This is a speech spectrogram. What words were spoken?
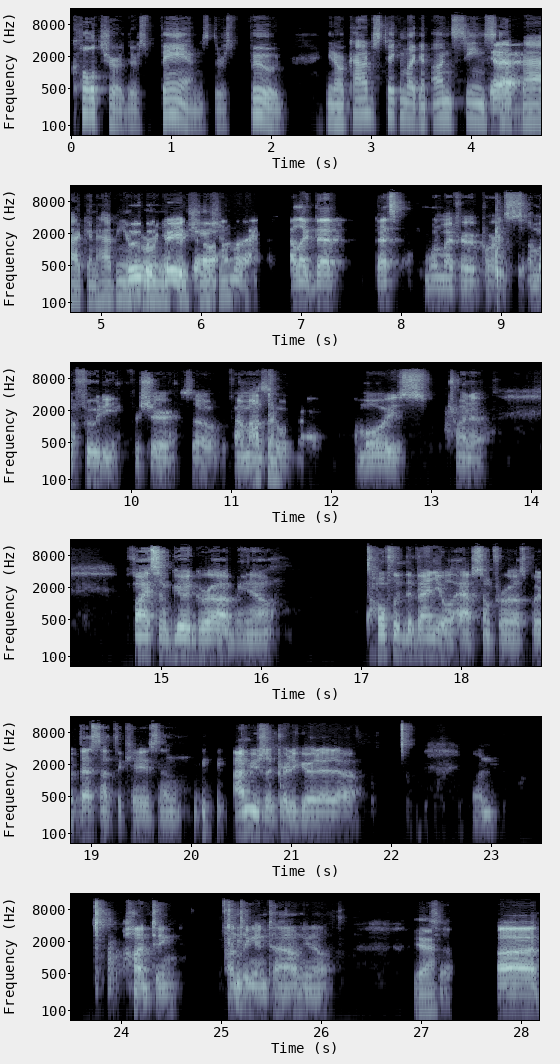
culture, there's fans, there's food. You know, kind of just taking like an unseen step Yeah. back and having a Ooh, growing you appreciation. I'm a, I like that. That's one of my favorite parts. I'm a foodie for sure. So if I'm Awesome. on tour, I'm always trying to find some good grub. You know, hopefully the venue will have some for us. But if that's not the case, then I'm usually pretty good at uh, hunting, hunting in town. You know. Yeah. So, uh,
